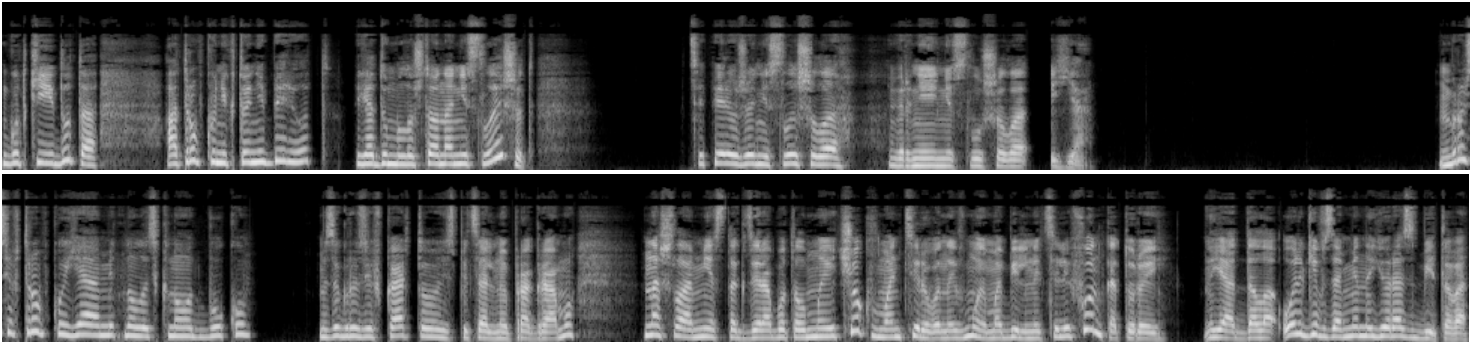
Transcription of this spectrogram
Гудки идут, а, а трубку никто не берет. Я думала, что она не слышит. Теперь уже не слышала, вернее, не слушала я. Бросив трубку, я метнулась к ноутбуку, загрузив карту и специальную программу, нашла место, где работал маячок, вмонтированный в мой мобильный телефон, который я отдала Ольге взамен ее разбитого.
